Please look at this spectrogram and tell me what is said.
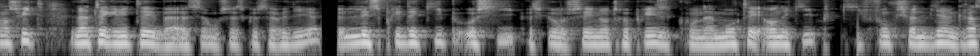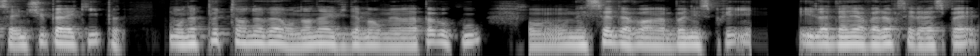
Ensuite, l'intégrité, bah, on sait ce que ça veut dire. L'esprit d'équipe aussi, parce que c'est une entreprise qu'on a montée en équipe, qui fonctionne bien grâce à une super équipe. On a peu de turnover, on en a évidemment, mais on n'en a pas beaucoup. On, essaie d'avoir un bon esprit. Et la dernière valeur, c'est le respect.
